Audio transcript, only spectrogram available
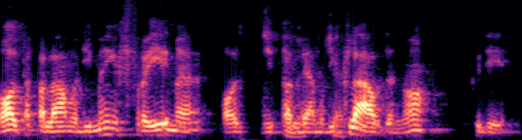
una volta parlavamo di mainframe, oggi parliamo certo. di cloud, no? Quindi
